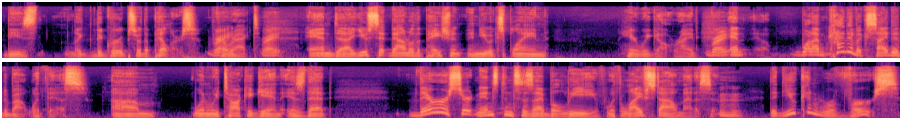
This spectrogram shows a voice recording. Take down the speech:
these like the groups or the pillars, Right, correct? right. And uh, you sit down with a patient and you explain. Here we go, right? Right. And what I'm kind of excited about with this, um, when we talk again, is that there are certain instances, I believe, with lifestyle medicine Mm-hmm. that you can reverse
